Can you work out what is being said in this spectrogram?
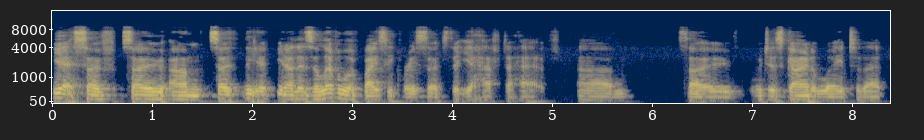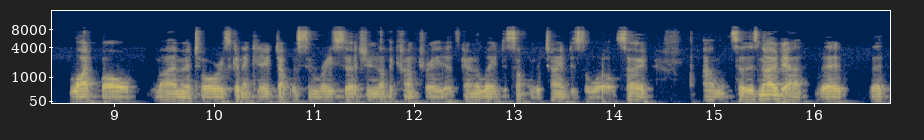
Yeah, so so um, so the, you know, there's a level of basic research that you have to have. Um, so which is going to lead to that light bulb moment or is going to connect up with some research in another country that's going to lead to something that changes the world. So, um, so there's no doubt that, that,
